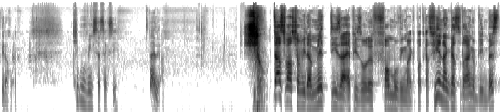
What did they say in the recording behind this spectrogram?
wiederholen. Keep moving, stay sexy. Dein Leon. Das war's schon wieder mit dieser Episode vom Moving Market Podcast. Vielen Dank, dass du dran geblieben bist.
